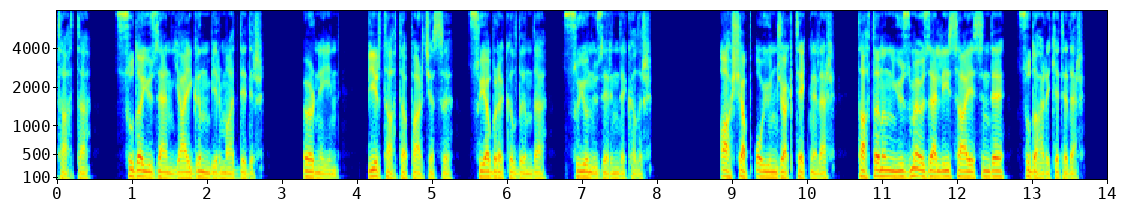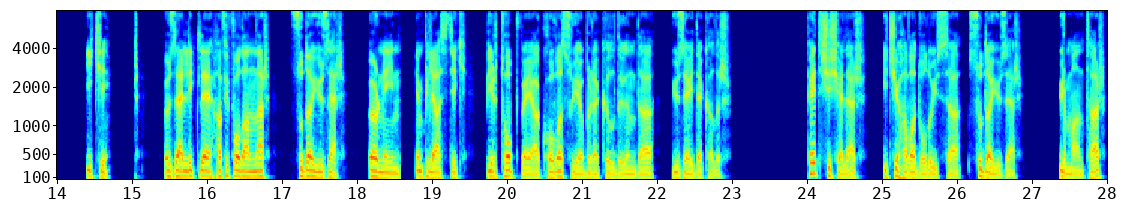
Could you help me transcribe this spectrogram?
tahta, suda yüzen yaygın bir maddedir. Örneğin, bir tahta parçası suya bırakıldığında suyun üzerinde kalır. Ahşap oyuncak tekneler, tahtanın yüzme özelliği sayesinde suda hareket eder. 2. Özellikle hafif olanlar suda yüzer. Örneğin plastik, bir top veya kova suya bırakıldığında yüzeyde kalır. Pet şişeler, içi hava doluysa suda yüzer. Mantar,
